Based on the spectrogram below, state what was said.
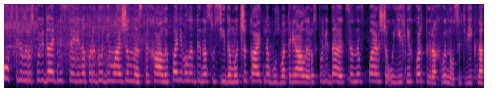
Обстріли, розповідають місцеві, напередодні майже не стихали. Пані Валентина з сусідами чекають на будматеріали. Розповідають, це не вперше у їхніх квартирах виносить вікна.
